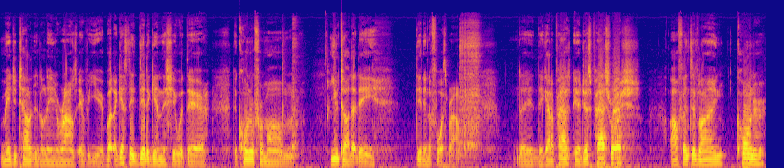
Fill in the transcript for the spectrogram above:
major talent in the later rounds every year. But I guess they did again this year with their the corner from um, Utah that they did in the fourth round. They they got a pass. They're just pass rush, offensive line, corner.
